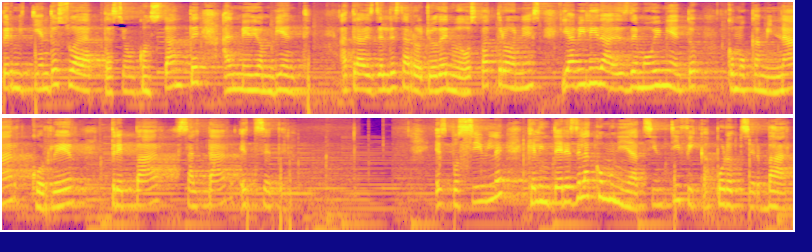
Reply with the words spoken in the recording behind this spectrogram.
permitiendo su adaptación constante al medio ambiente a través del desarrollo de nuevos patrones y habilidades de movimiento como caminar, correr, trepar, saltar, etc es posible que el interés de la comunidad científica por observar,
